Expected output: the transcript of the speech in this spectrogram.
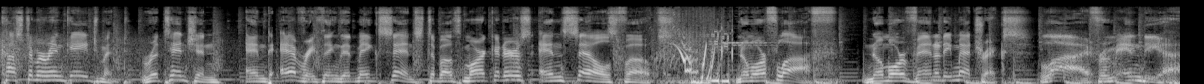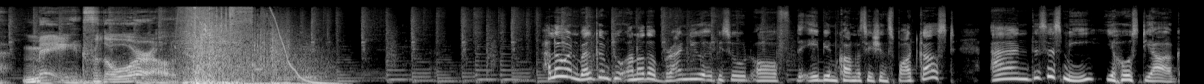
customer engagement, retention, and everything that makes sense to both marketers and sales folks. No more fluff. No more vanity metrics. Live from India. Made for the world. Hello and welcome to another brand new episode of the ABM Conversations podcast. And this is me, your host Yag.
